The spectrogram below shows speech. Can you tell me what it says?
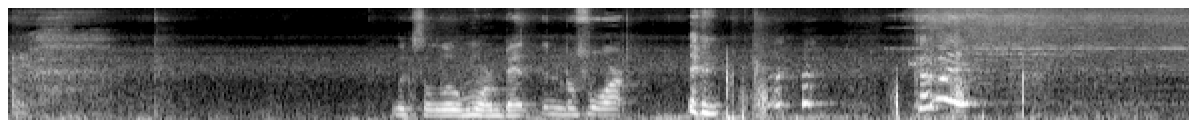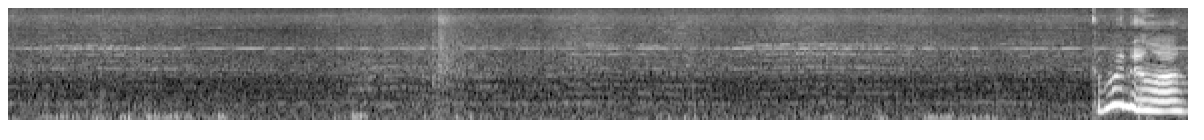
Looks a little more bent than before. Hello.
